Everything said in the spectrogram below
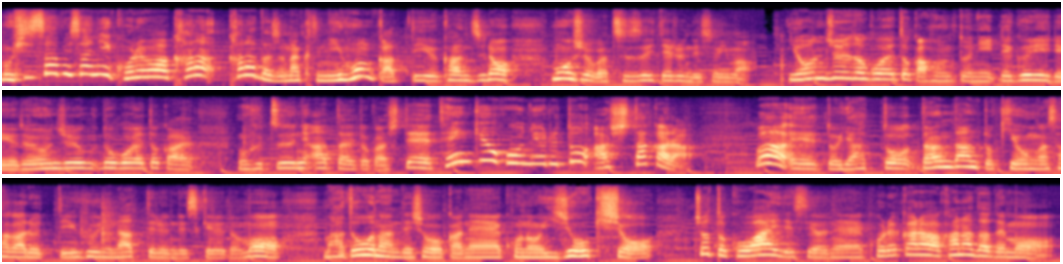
もう久々にこれはカナダじゃなくて日本かっていう感じの猛暑が続いてるんですよ今。40度超えとか本当にデグリーでいうと40度超えとかも普通にあったりとかして天気予報によると明日からは、えー、とやっとだんだんと気温が下がるっていう風になってるんですけれどもまあどうなんでしょうかねこの異常気象ちょっと怖いですよね。これからはカナダでも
